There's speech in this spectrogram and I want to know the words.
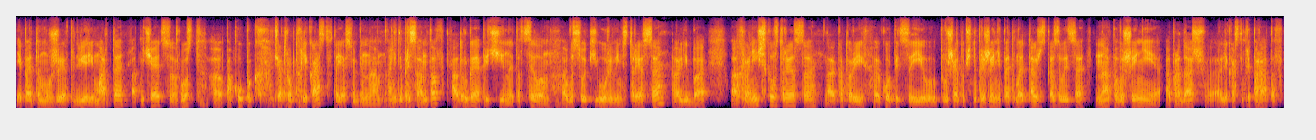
и поэтому уже в преддверии марта отмечается рост э, покупок психотропных лекарств, да и особенно антидепрессантов. А другая причина – это в целом высокий уровень стресса, либо э, хронического стресса, который копится и повышает общее напряжение, поэтому это также сказывается на повышении продаж лекарственных препаратов.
